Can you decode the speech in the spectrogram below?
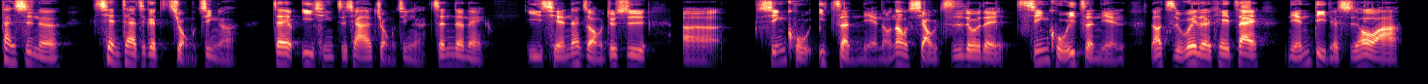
但是呢，现在这个窘境啊，在疫情之下的窘境啊，真的呢，以前那种就是呃。辛苦一整年哦，那种小资对不对？辛苦一整年，然后只为了可以在年底的时候啊，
